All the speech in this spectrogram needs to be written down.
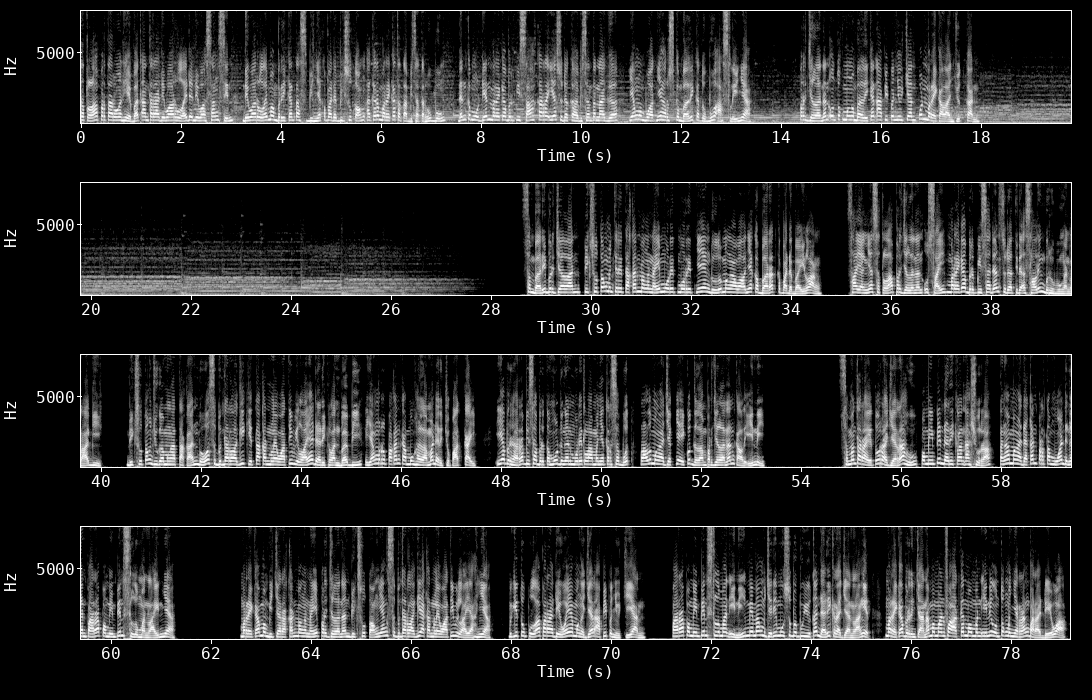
Setelah pertarungan hebat antara Dewa Rulai dan Dewa Sangsin, Dewa Rulai memberikan tasbihnya kepada Biksu Tong agar mereka tetap bisa terhubung, dan kemudian mereka berpisah karena ia sudah kehabisan tenaga yang membuatnya harus kembali ke tubuh aslinya. Perjalanan untuk mengembalikan api penyucian pun mereka lanjutkan. Sembari berjalan, Biksu Tong menceritakan mengenai murid-muridnya yang dulu mengawalnya ke barat kepada Bailang. Sayangnya setelah perjalanan usai, mereka berpisah dan sudah tidak saling berhubungan lagi. Biksu Tong juga mengatakan bahwa sebentar lagi kita akan melewati wilayah dari klan babi yang merupakan kampung halaman dari Cupatkai. Ia berharap bisa bertemu dengan murid lamanya tersebut, lalu mengajaknya ikut dalam perjalanan kali ini. Sementara itu, Raja Rahu, pemimpin dari klan Ashura, tengah mengadakan pertemuan dengan para pemimpin seluman lainnya. Mereka membicarakan mengenai perjalanan Biksu Tong yang sebentar lagi akan melewati wilayahnya. Begitu pula para dewa yang mengejar api penyucian. Para pemimpin siluman ini memang menjadi musuh bebuyutan dari kerajaan langit. Mereka berencana memanfaatkan momen ini untuk menyerang para dewa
